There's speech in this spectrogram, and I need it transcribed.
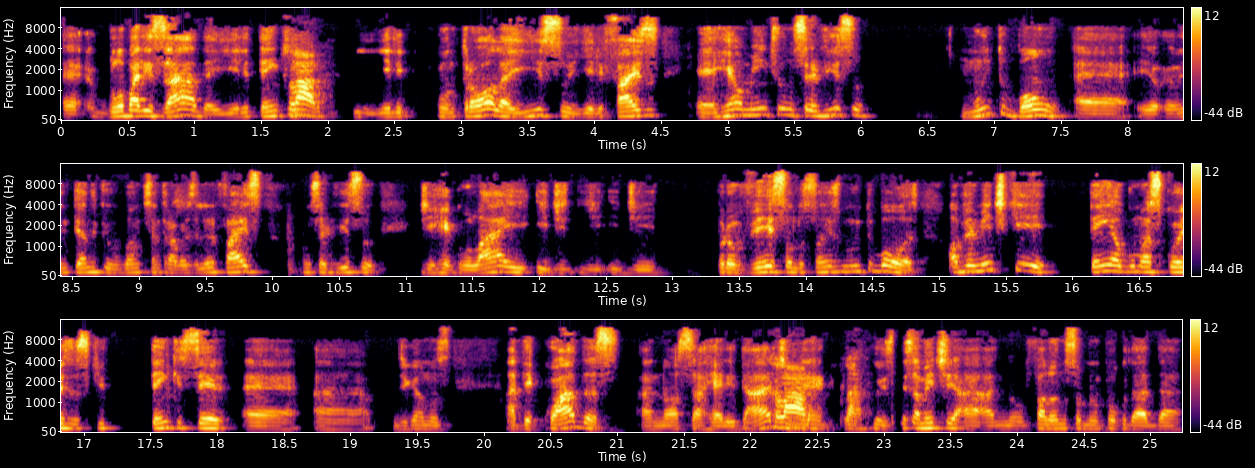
é, globalizada e ele tem que claro. e ele controla isso e ele faz é, realmente um serviço muito bom. É, eu, eu, entendo que o Banco Central brasileiro faz um serviço de regular e, e de, de, de prover soluções muito boas. Obviamente que tem algumas coisas que têm que ser, é, a, digamos, adequadas à nossa realidade, claro, né? Claro. especialmente a, no, falando sobre um pouco da, da,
